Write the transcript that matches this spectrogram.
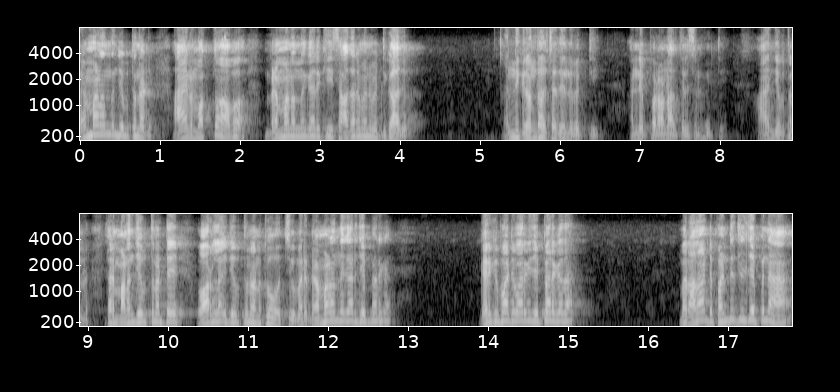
బ్రహ్మానందం చెబుతున్నాడు. ఆయన మొత్తం అవ బ్రహ్మానందం గారికి సాధారణమైన వ్యక్తి కాదు. అన్ని గ్రంథాలు చదివిన వ్యక్తి అన్ని పురాణాలు తెలిసిన వ్యక్తి. ఆయన చెబుతున్నాడు. సరే మనం చెబుతున్నట్టే వారిలాగా చెబుతున్నాం అనుకోవచ్చు. మరి బ్రహ్మానందం గారు చెప్పారుగా? గరికపాటి వారికి చెప్పారు కదా? మరి అలాంటి పండితులు చెప్పినా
